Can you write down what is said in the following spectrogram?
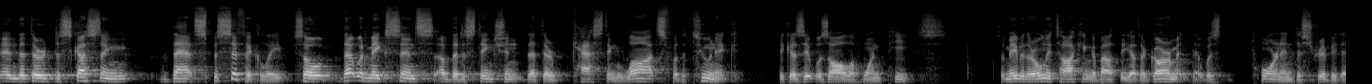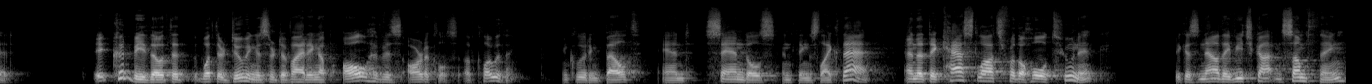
and that they're discussing that specifically. So that would make sense of the distinction that they're casting lots for the tunic because it was all of one piece. So maybe they're only talking about the other garment that was torn and distributed. It could be, though, that what they're doing is they're dividing up all of his articles of clothing, including belt and sandals and things like that, and that they cast lots for the whole tunic because now they've each gotten something,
